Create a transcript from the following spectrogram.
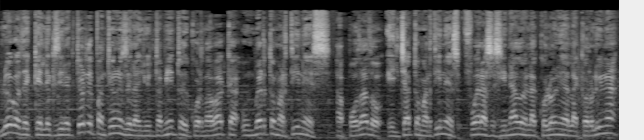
Luego de que el exdirector de Panteones del Ayuntamiento de Cuernavaca, Humberto Martínez, apodado El Chato Martínez, fuera asesinado en la colonia de La Carolina,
